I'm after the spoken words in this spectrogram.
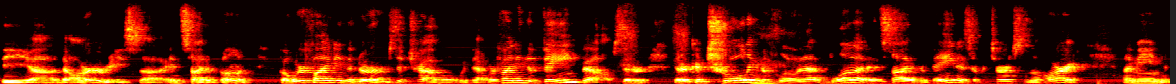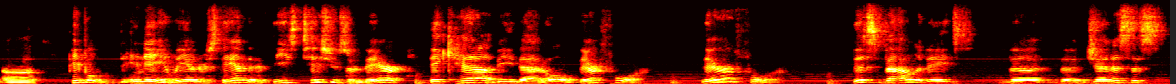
the, uh, the arteries uh, inside a bone. But we're finding the nerves that travel with that. We're finding the vein valves that are that are controlling the flow of that blood inside the vein as it returns to the heart. I mean, uh, people innately understand that if these tissues are there, they cannot be that old. Therefore, therefore, this validates the the Genesis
